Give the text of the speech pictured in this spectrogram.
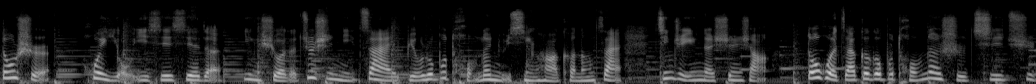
都是。会有一些些的映射的，就是你在比如说不同的女性哈，可能在金智英的身上，都会在各个不同的时期去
